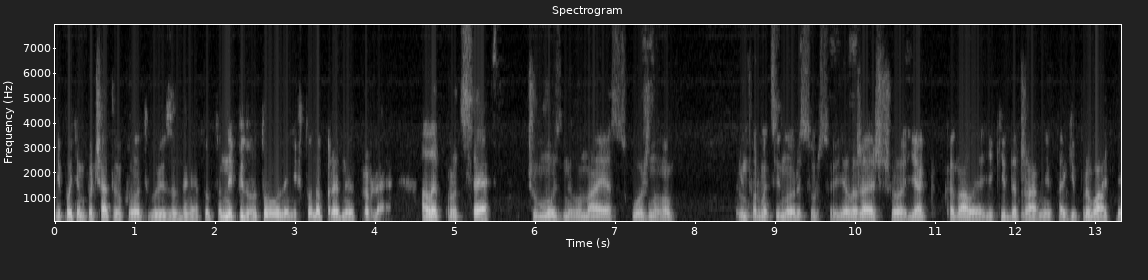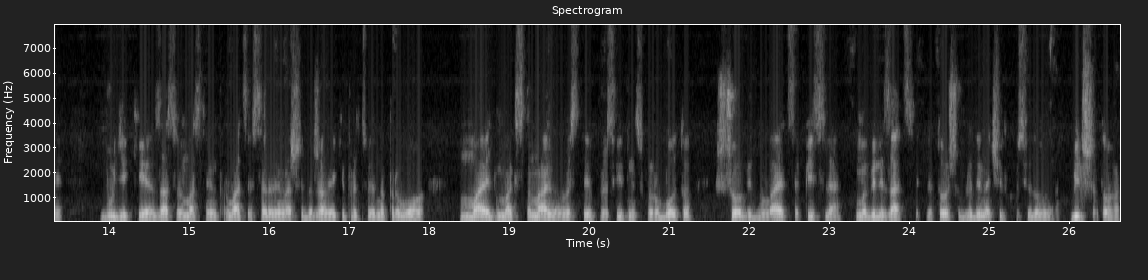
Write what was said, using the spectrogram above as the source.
і потім почати виконувати бойові завдання. Тобто не підготовлений ніхто наперед не відправляє. Але про це чомусь не лунає з кожного інформаційного ресурсу. Я вважаю, що як канали, які державні, так і приватні, будь-які засоби масової інформації всередині нашої держави, які працюють на перемогу, мають максимально вести просвітницьку роботу, що відбувається після мобілізації, для того, щоб людина чітко усвідомила. Більше того,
